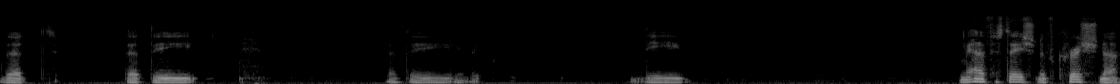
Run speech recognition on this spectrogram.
that that the that the the, manifestation of Krishna,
